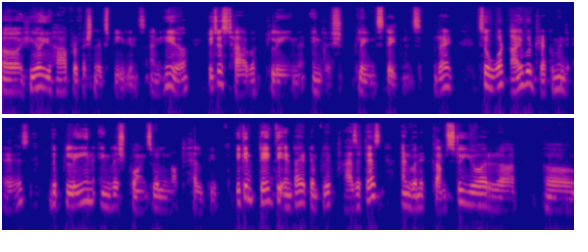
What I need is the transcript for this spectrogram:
uh, here you have professional experience. And here you just have plain English, plain statements, right? So what I would recommend is the plain English points will not help you you can take the entire template as it is and when it comes to your uh, uh,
